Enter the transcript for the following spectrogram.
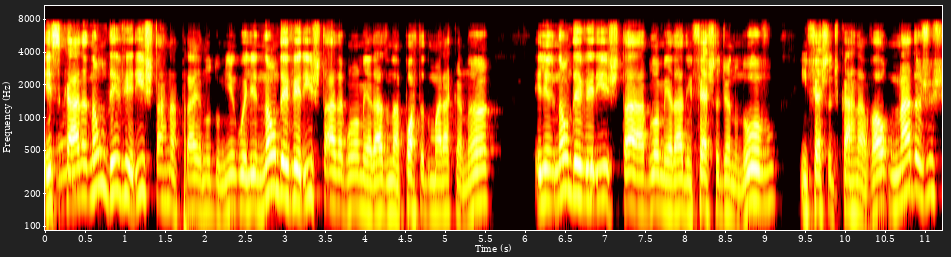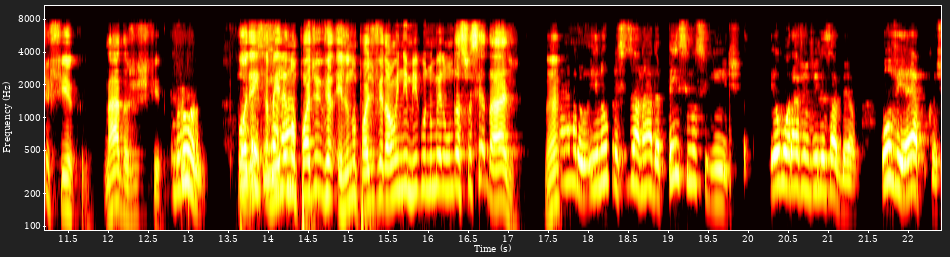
Esse hum. cara não deveria estar na praia no domingo, ele não deveria estar aglomerado na porta do Maracanã, ele não deveria estar aglomerado em festa de Ano Novo, em festa de carnaval, nada justifica. Nada justifica. Bruno. Porém, também ele não, pode, ele não pode virar o um inimigo número um da sociedade. Né? Claro, e não precisa nada. Pense no seguinte: eu morava em Vila Isabel. Houve épocas,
